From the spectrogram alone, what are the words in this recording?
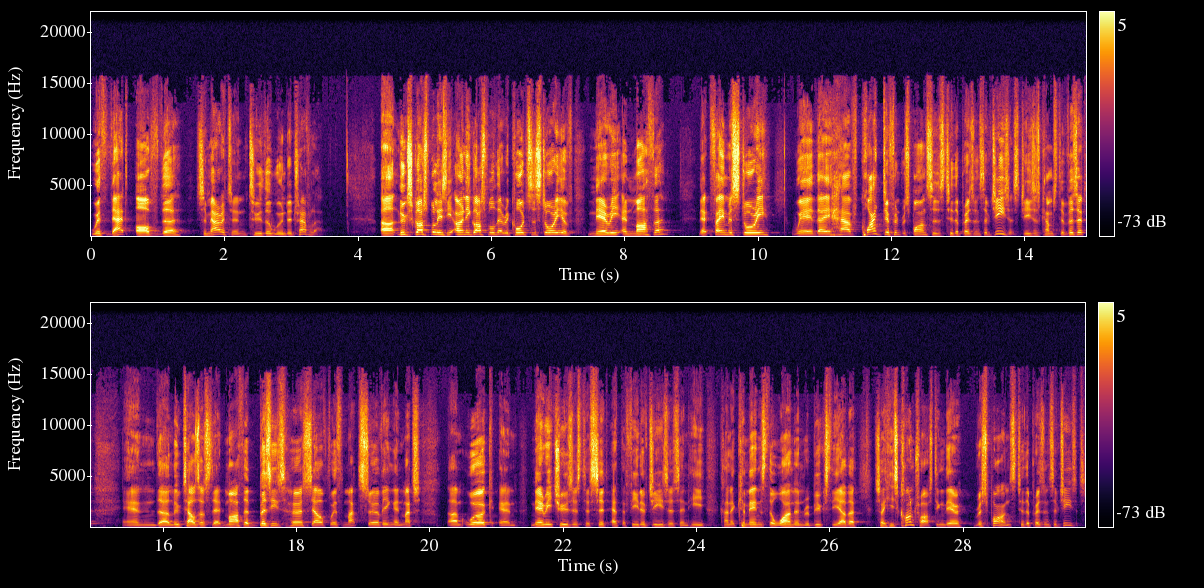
with that of the Samaritan to the wounded traveler. Uh, Luke's gospel is the only gospel that records the story of Mary and Martha, that famous story where they have quite different responses to the presence of Jesus. Jesus comes to visit, and uh, Luke tells us that Martha busies herself with much serving and much um, work, and Mary chooses to sit at the feet of Jesus, and he kind of commends the one and rebukes the other. So he's contrasting their response to the presence of Jesus.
